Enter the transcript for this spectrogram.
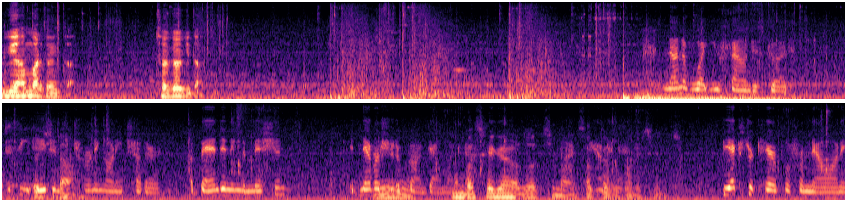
위에 한 마리 더 있다. 저격이다. What you found is good. To see agents turning on each other, abandoning the mission, it never should have 오, gone down like 뭔가 that. 세 개가 넣었지만 싹다 그거네 진짜. Be extra careful from now on, 어,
